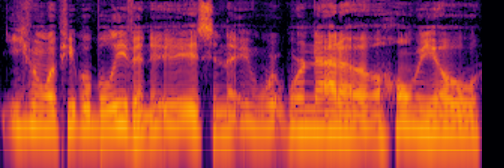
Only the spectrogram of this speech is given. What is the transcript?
Even what people believe in, it's in, we're not a homeo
